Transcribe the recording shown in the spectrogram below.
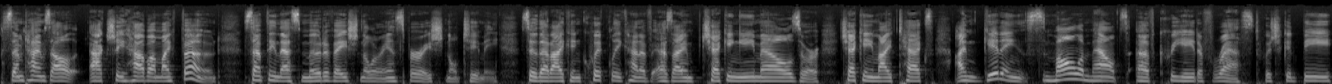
Sometimes I'll actually have on my phone something that's motivational or inspirational to me so that I can quickly kind of, as I'm checking emails or checking my texts, I'm getting small amounts of creative rest, which could be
